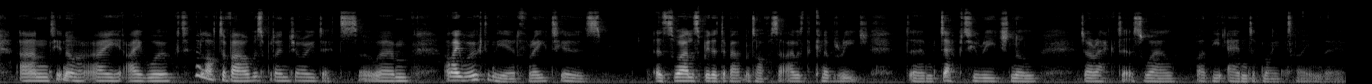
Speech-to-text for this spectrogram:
and you know I I worked a lot of hours, but I enjoyed it. So um, and I worked in the air for eight years, as well as being a development officer. I was the kind of reg- um, deputy regional director as well by the end of my time there.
